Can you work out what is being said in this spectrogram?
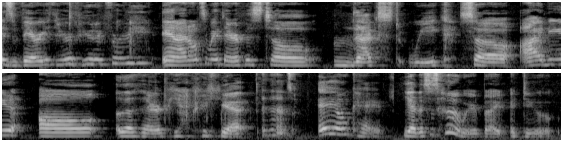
is very therapeutic for me. And I don't see my therapist till next week. So I need all the therapy I could get. And that's a-okay. Yeah, this is kind of weird, but I, I do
